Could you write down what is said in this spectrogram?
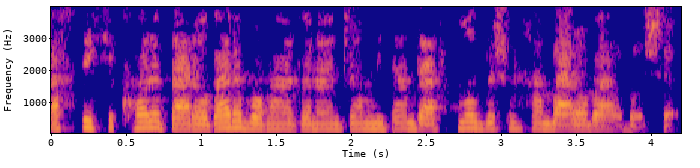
وقتی که کار برابر با مردان انجام میدن دستمزدشون هم برابر باشه.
